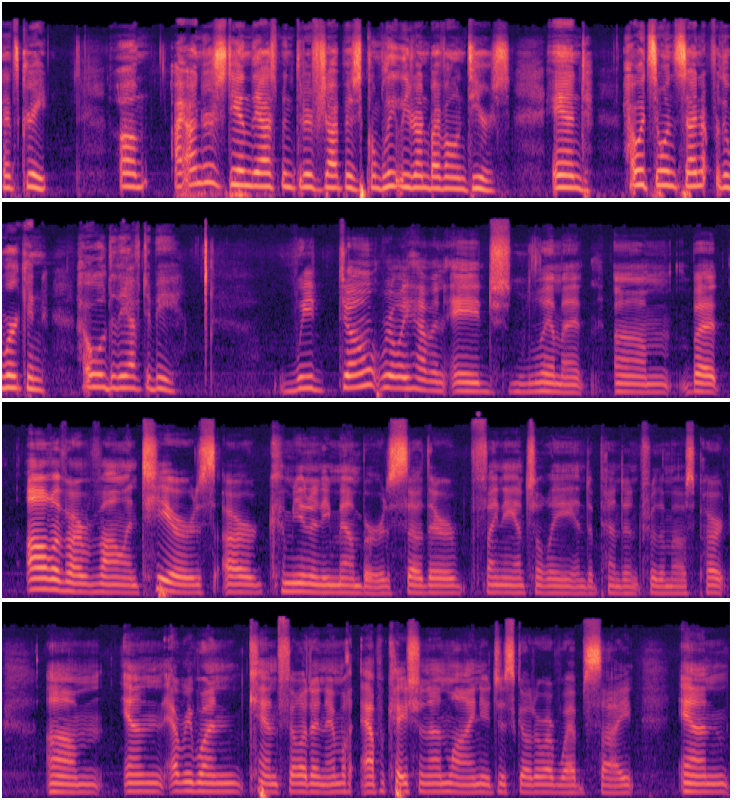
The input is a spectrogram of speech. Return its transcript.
That's great. Um, I understand the Aspen Thrift Shop is completely run by volunteers. And how would someone sign up for the work and how old do they have to be? We don't really have an age limit, um, but all of our volunteers are community members, so they're financially independent for the most part. Um, and everyone can fill out an application online. You just go to our website and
